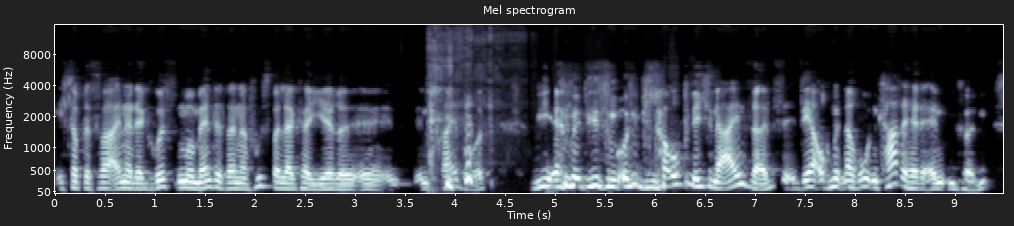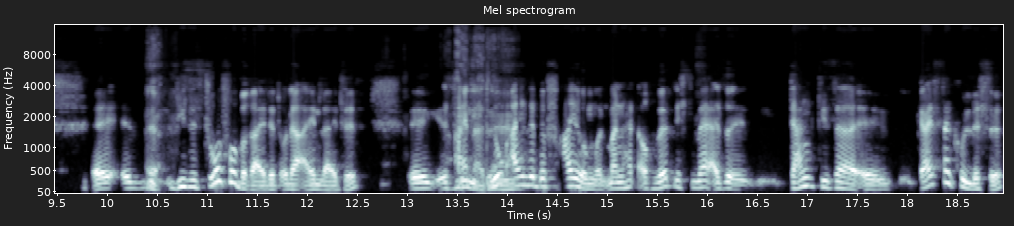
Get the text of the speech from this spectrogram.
ich glaube, das war einer der größten Momente seiner Fußballerkarriere äh, in Freiburg. wie er mit diesem unglaublichen Einsatz, der auch mit einer roten Karte hätte enden können, äh, äh ja. dieses Tor vorbereitet oder einleitet. Äh, Einleitet, so ja. eine Befreiung und man hat auch wirklich gemerkt, also dank dieser äh, Geisterkulisse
